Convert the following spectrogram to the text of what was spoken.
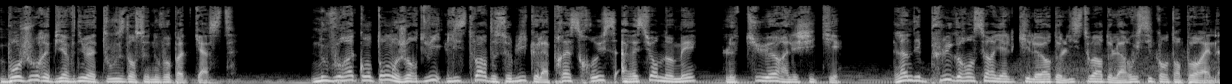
Bonjour et bienvenue à tous dans ce nouveau podcast. Nous vous racontons aujourd'hui l'histoire de celui que la presse russe avait surnommé le tueur à l'échiquier, l'un des plus grands serial killers de l'histoire de la Russie contemporaine.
